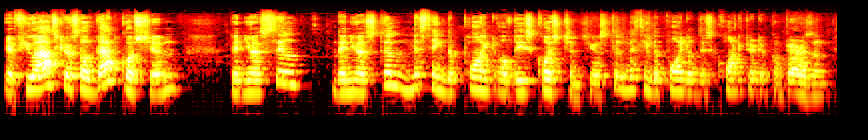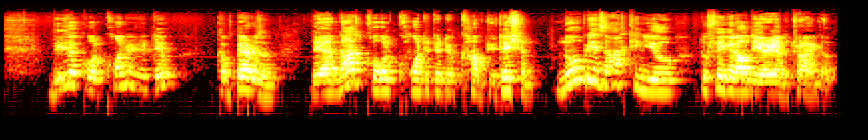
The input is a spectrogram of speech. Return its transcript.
If you ask yourself that question, then you are still then you are still missing the point of these questions. You are still missing the point of this quantitative comparison. These are called quantitative comparison. They are not called quantitative computation. Nobody is asking you to figure out the area of the triangle.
